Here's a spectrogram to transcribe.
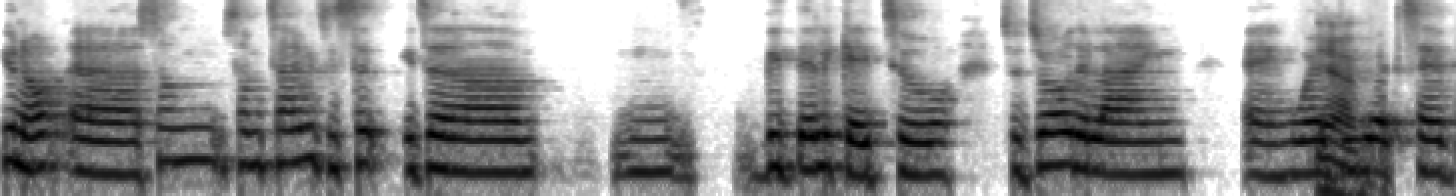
you know, uh, some sometimes it's a, it's a mm, bit delicate to to draw the line and where yeah. do you accept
